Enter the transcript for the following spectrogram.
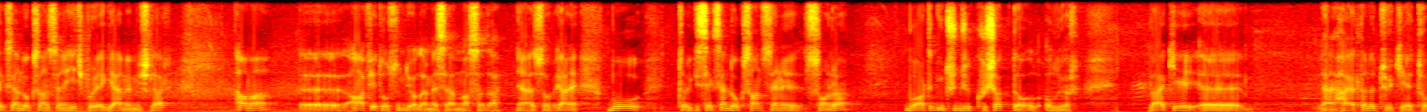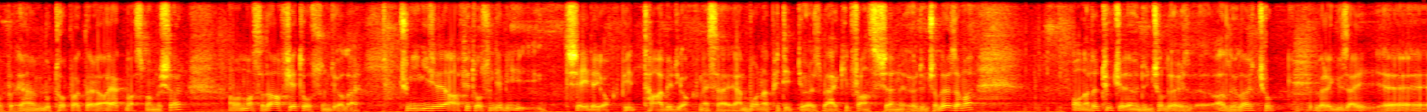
80-90 sene hiç buraya gelmemişler. Ama e, afiyet olsun diyorlar mesela masada. Yani, yani bu tabii ki 80-90 sene sonra bu artık üçüncü kuşak da ol- oluyor. Belki e, yani hayatlarında Türkiye topra- yani bu topraklara ayak basmamışlar ama masada afiyet olsun diyorlar. Çünkü İngilizce'de afiyet olsun diye bir şey de yok, bir tabir yok. Mesela yani bon appetit diyoruz belki Fransızcadan ödünç alıyoruz ama onlar da Türkçeden ödünç alıyor, alıyorlar. Çok böyle güzel e,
